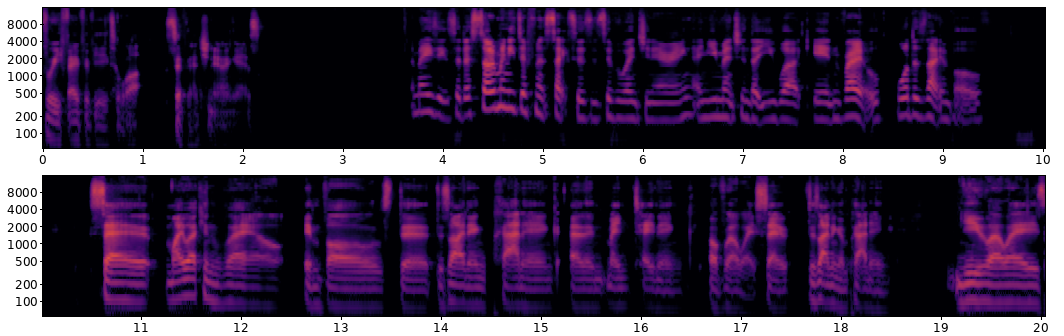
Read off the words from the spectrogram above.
brief overview to what civil engineering is. Amazing. So there's so many different sectors in civil engineering, and you mentioned that you work in rail. What does that involve? So my work in rail involves the designing, planning, and maintaining of railways. So designing and planning new railways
